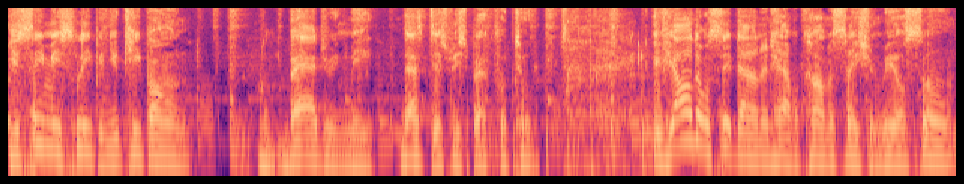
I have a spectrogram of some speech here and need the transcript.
you see me sleeping. You keep on badgering me. That's disrespectful too. If y'all don't sit down and have a conversation real soon,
